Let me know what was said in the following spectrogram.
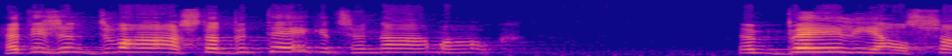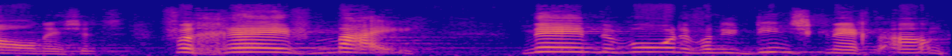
Het is een dwaas, dat betekent zijn naam ook. Een Belial-zoon is het. Vergeef mij. Neem de woorden van uw dienstknecht aan.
